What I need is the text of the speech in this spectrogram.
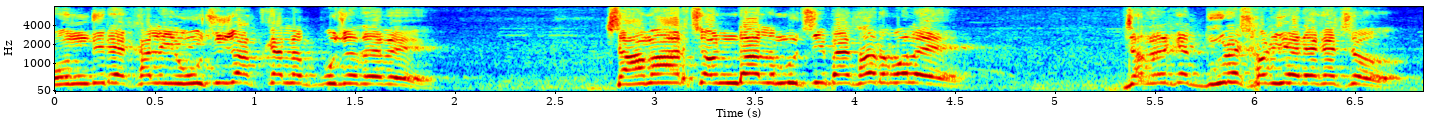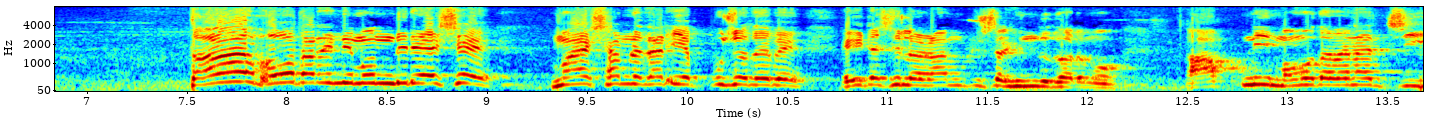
মন্দিরে খালি উঁচু জাত কেন পুজো দেবে? চামার চণ্ডাল মুচি ব্যথর বলে যাদেরকে দূরে সরিয়ে রেখেছো, তারাও ভবতারিণী মন্দিরে এসে মায়ের সামনে দাঁড়িয়ে পুজো দেবে। এইটা ছিল রামকৃষ্ণ হিন্দু ধর্ম। আপনি মমতা ব্যানার্জি,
